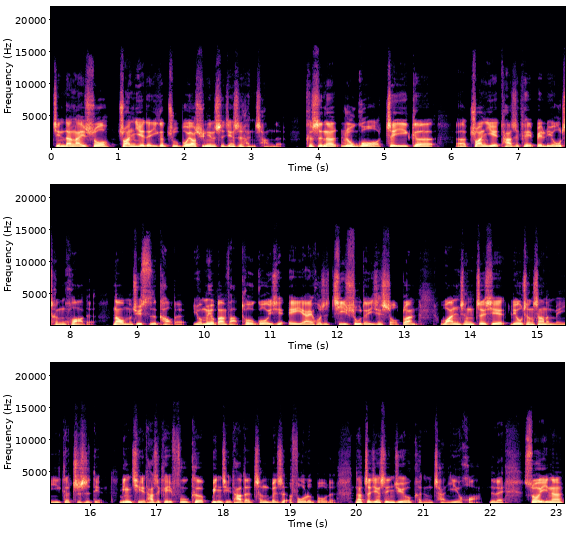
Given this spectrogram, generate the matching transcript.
简单来说，专业的一个主播要训练的时间是很长的。可是呢，如果这一个呃专业它是可以被流程化的，那我们去思考的有没有办法透过一些 AI 或是技术的一些手段，完成这些流程上的每一个知识点，并且它是可以复刻，并且它的成本是 affordable 的，那这件事情就有可能产业化，对不对？所以呢，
